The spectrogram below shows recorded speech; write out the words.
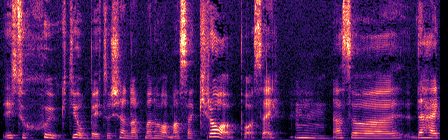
det är så sjukt jobbigt att känna att man har massa krav på sig. Mm. Alltså det här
